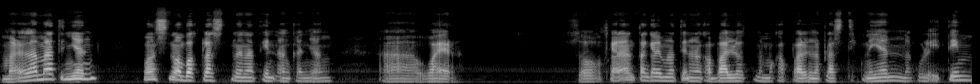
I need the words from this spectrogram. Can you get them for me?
Malalaman natin yan once na baklas na natin ang kanyang ah, wire. So, kailangan tanggalin natin ang nakabalot na makapal na plastic na yan na kulay itim.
